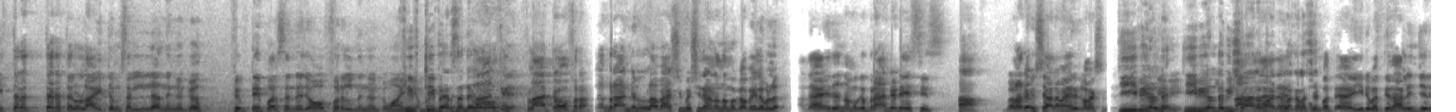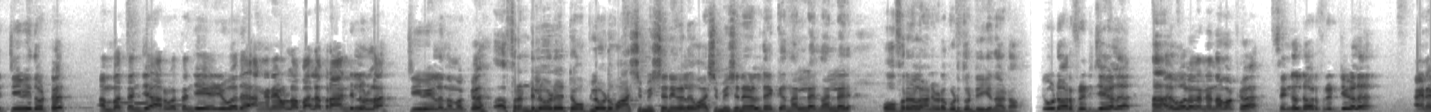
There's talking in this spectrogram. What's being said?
ഇത്തരത്തരത്തിലുള്ള ഇത്തരത്തിലുള്ള ഐറ്റംസ് എല്ലാം നിങ്ങൾക്ക് ഫിഫ്റ്റി പെർസെന്റേജ് ഓഫറിൽ നിങ്ങൾക്ക് 50% off. ഫ്ലാറ്റ് ഓഫറാണ്. എല്ലാ ബ്രാൻഡിലുള്ള വാഷിംഗ് മെഷീൻ ആണ് നമുക്ക് അവൈലബിൾ. അതായത് നമുക്ക് ബ്രാൻഡഡ് എ സിസ് ആ. വളരെ വിശാലമായ ഒരു കളക്ഷൻ. ടിവികളുടെ ടിവികളുടെ വിശാലമായിട്ടുള്ള കളക്ഷൻ. ഇരുപത്തിനാല് ഇഞ്ച് ടി വി തൊട്ട് അമ്പത്തഞ്ച് അറുപത്തഞ്ച് എഴുപത് അങ്ങനെയുള്ള പല ബ്രാൻഡിലുള്ള ടി വികൾ നമുക്ക് front load top load washing മെഷീനുകൾ വാഷിംഗ് മെഷീനുകളുടെ ഒക്കെ നല്ല നല്ല ഓഫറുകളാണ് ഇവിടെ കൊടുത്തോണ്ടിരിക്കുന്നത് കേട്ടോ. ടു ഡോർ ഫ്രിഡ്ജുകൾ അതുപോലെ തന്നെ നമുക്ക് സിംഗിൾ ഡോർ ഫ്രിഡ്ജുകൾ അങ്ങനെ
